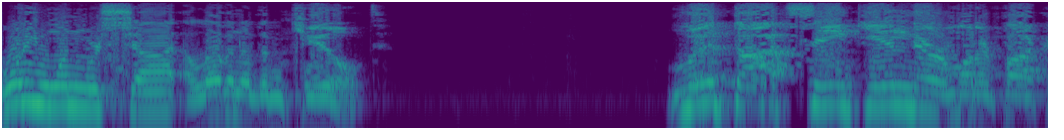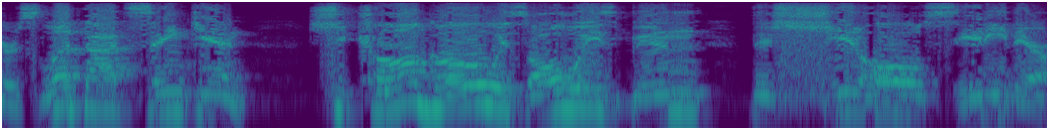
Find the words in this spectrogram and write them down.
41 were shot, 11 of them killed. Let that sink in there, motherfuckers. Let that sink in. Chicago has always been this shithole city there.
